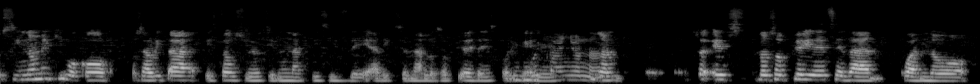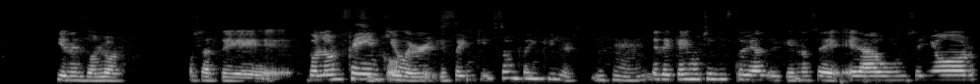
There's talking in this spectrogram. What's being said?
si no me equivoco, o sea, ahorita Estados Unidos tiene una crisis de adicción a los opioides porque Muy no- es, los opioides se dan cuando tienes dolor. O sea, te dolor Painkillers. son painkillers. Ujú. de que hay muchas historias de que, no sé, era un señor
